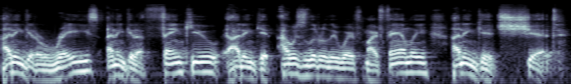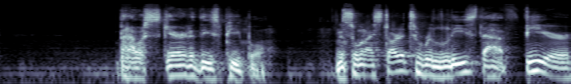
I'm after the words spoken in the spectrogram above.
I didn't get a raise. I didn't get a thank you. I didn't get, I was literally away from my family. I didn't get shit. But I was scared of these people. And so when I started to release that fear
